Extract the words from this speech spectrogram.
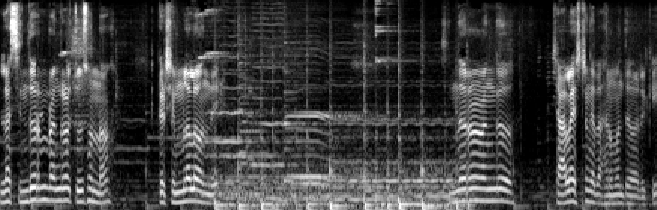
ఇలా సింధూరం రంగులో చూసున్నాం. ఇక్కడ షిమ్లాలో ఉంది. సింధూరం రంగు చాలా ఇష్టం కదా హనుమంతు వారికి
